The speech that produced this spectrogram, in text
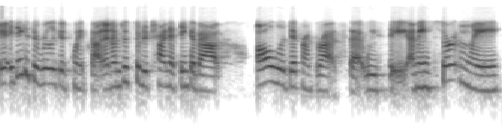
I think it's a really good point, Scott. And I'm just sort of trying to think about all the different threats that we see. I mean, certainly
